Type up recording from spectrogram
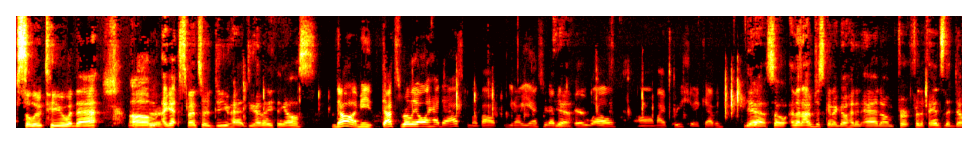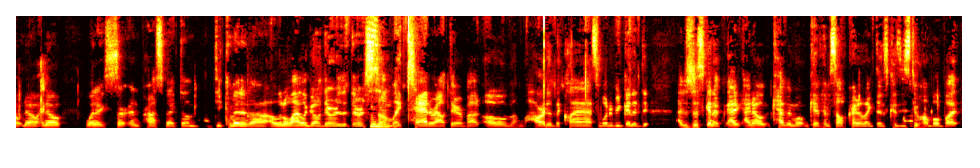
salute to you with that. Um, sure. I guess Spencer, do you have do you have anything else? No, I mean that's really all I had to ask him about. You know, he answered everything yeah. very well. Um, I appreciate it, Kevin. Yeah. So, and then I'm just gonna go ahead and add um for for the fans that don't know, I know when a certain prospect um decommitted uh, a little while ago, there was there was some like chatter out there about oh the heart of the class, what are we gonna do? I was just gonna. I, I know Kevin won't give himself credit like this because he's too humble, but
